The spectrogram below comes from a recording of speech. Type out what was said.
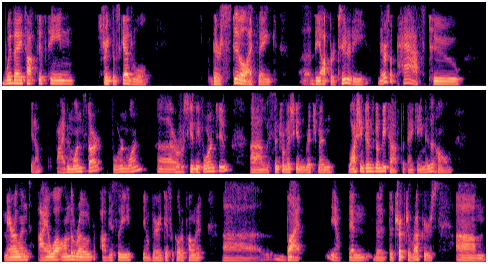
with a top 15 strength of schedule, there's still, I think, uh, the opportunity. There's a path to, you know, five and one start, four and one, uh, or excuse me, four and two, uh, with Central Michigan, Richmond, Washington's going to be tough, but that game is at home. Maryland, Iowa on the road, obviously, you know, very difficult opponent. Uh, but you know, then the the trip to Rutgers, um,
